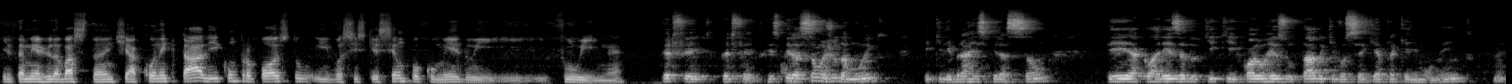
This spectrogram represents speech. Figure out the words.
ele também ajuda bastante a conectar ali com o propósito e você esquecer um pouco o medo e, e fluir, né? Perfeito, perfeito. Respiração ajuda muito, equilibrar a respiração, ter a clareza do que, que qual é o resultado que você quer para aquele momento. Né?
